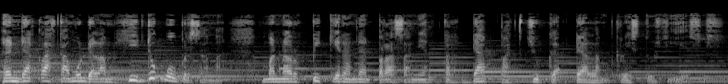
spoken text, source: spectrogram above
Hendaklah kamu dalam hidupmu bersama menaruh pikiran dan perasaan yang terdapat juga dalam Kristus Yesus.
